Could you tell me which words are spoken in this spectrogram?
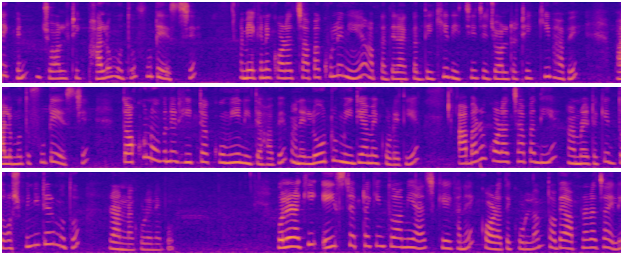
দেখবেন জল ঠিক ভালো মতো ফুটে এসছে আমি এখানে কড়ার চাপা খুলে নিয়ে আপনাদের একবার দেখিয়ে দিচ্ছি যে জলটা ঠিক কীভাবে ভালো মতো ফুটে এসছে। তখন ওভেনের হিটটা কমিয়ে নিতে হবে মানে লো টু মিডিয়ামে করে দিয়ে আবারও কড়ার চাপা দিয়ে আমরা এটাকে দশ মিনিটের মতো রান্না করে নেব। বলে রাখি, এই স্টেপটা কিন্তু আমি আজকে এখানে কড়াতে করলাম। তবে আপনারা চাইলে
